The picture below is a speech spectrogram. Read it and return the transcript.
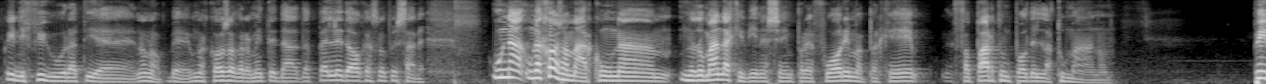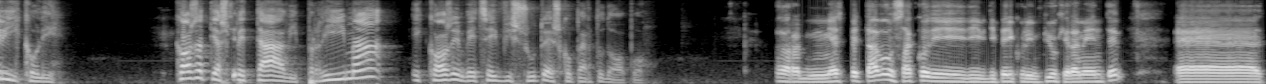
quindi figurati è no, no, beh, una cosa veramente da, da pelle d'oca solo pensare una, una cosa Marco una, una domanda che viene sempre fuori ma perché fa parte un po' del lato umano pericoli cosa ti aspettavi sì. prima e cosa invece hai vissuto e hai scoperto dopo? Allora, mi aspettavo un sacco di, di, di pericoli in più, chiaramente. Eh,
